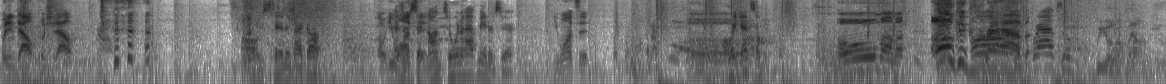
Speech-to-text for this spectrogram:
when in doubt, push it out. Oh, he's standing back up. Oh, he Ejara's wants sitting it. on two and a half meters here. He wants it. Oh, he gets him. Oh, mama. Oh, good Oh, grab. he grabs him. We overwhelm you.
